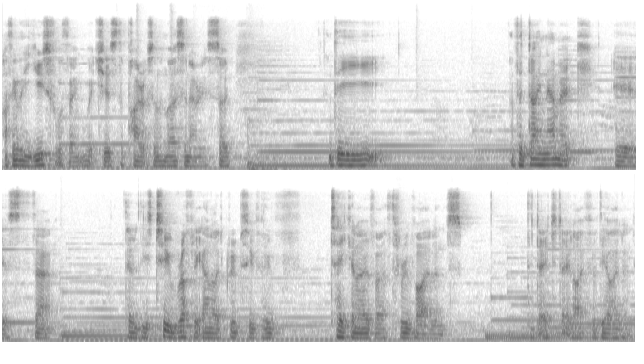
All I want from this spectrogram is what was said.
I think the useful thing, which is the pirates and the mercenaries. So the the dynamic is that there are these two roughly allied groups who've, who've taken over through violence the day-to-day life of the island.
